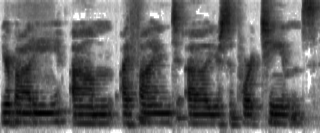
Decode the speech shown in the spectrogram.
your body. Um, I find uh, your support teams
